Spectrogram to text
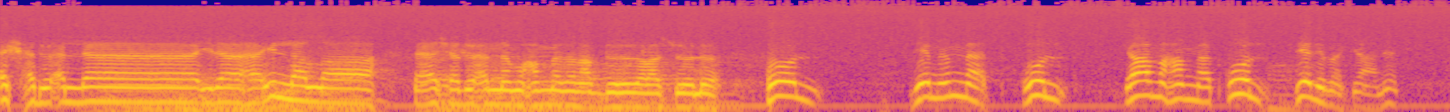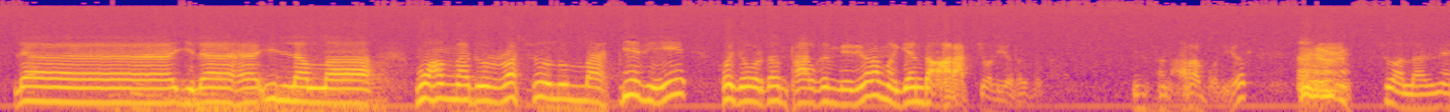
eşhedü en la ilahe illallah ve eşhedü enne Muhammeden abdühü ve rasulü. Kul de Mehmet, kul ya Muhammed kul de demek yani. La ilahe illallah Muhammedur Resulullah dediği hoca oradan talgın veriyor ama kendi Arapça oluyor o zaman. İnsan Arap oluyor. Suallarını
